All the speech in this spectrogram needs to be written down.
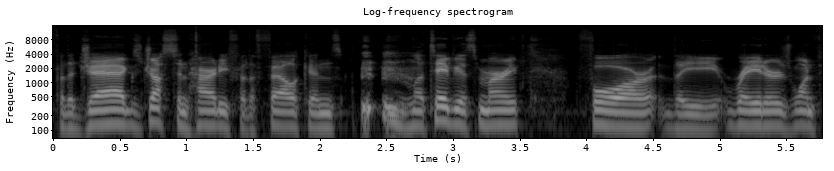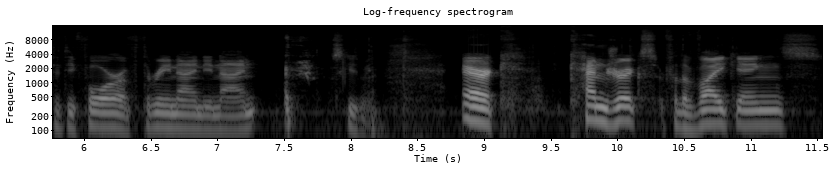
for the Jags. Justin Hardy for the Falcons. Latavius Murray for the Raiders, 154 of 399. Excuse me. Eric Kendricks for the Vikings.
